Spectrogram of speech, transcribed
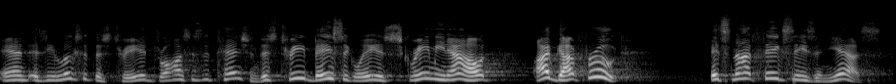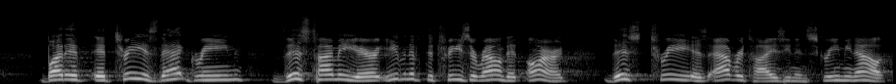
And as he looks at this tree, it draws his attention. This tree basically is screaming out, I've got fruit. It's not fig season, yes. But if a tree is that green, this time of year, even if the trees around it aren't, this tree is advertising and screaming out,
